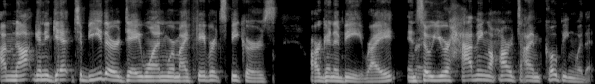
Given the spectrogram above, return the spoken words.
i'm not going to get to be there day one where my favorite speakers are going to be, right? And right. so you're having a hard time coping with it.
